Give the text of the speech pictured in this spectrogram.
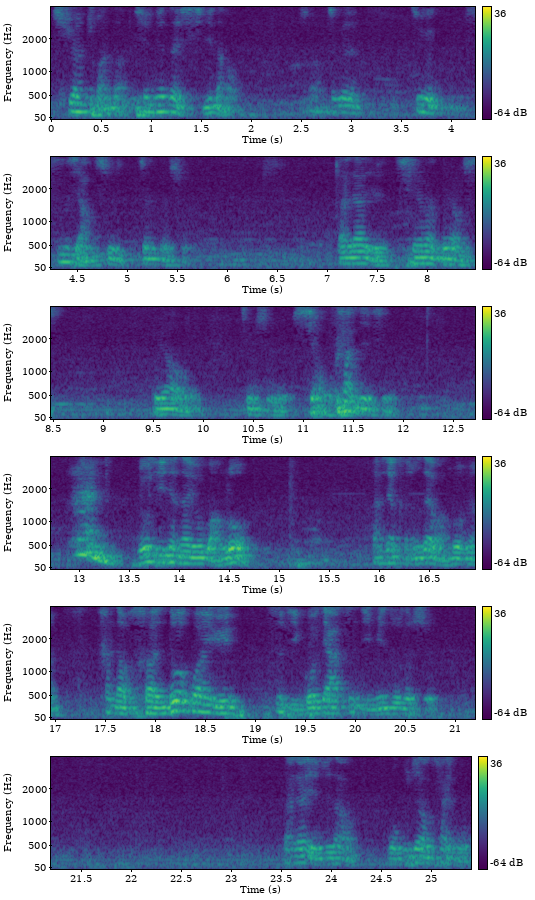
宣传的，天天在洗脑。啊，这个这个思想是真的是，大家也千万不要不要就是小看这些，尤其现在有网络，大家可能在网络上看到很多关于自己国家、自己民族的事。大家也知道，我不知道泰国，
